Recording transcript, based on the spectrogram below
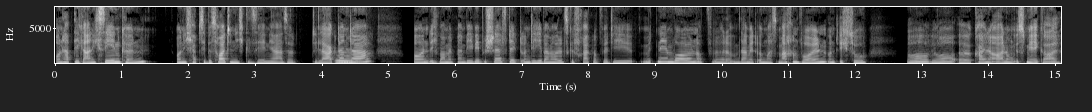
und habe die gar nicht sehen können. Und ich habe sie bis heute nicht gesehen. Ja, also die lag dann mhm. da und ich war mit meinem Baby beschäftigt und die Hebamme hat uns gefragt, ob wir die mitnehmen wollen, ob wir damit irgendwas machen wollen. Und ich so, oh ja, äh, keine Ahnung, ist mir egal.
